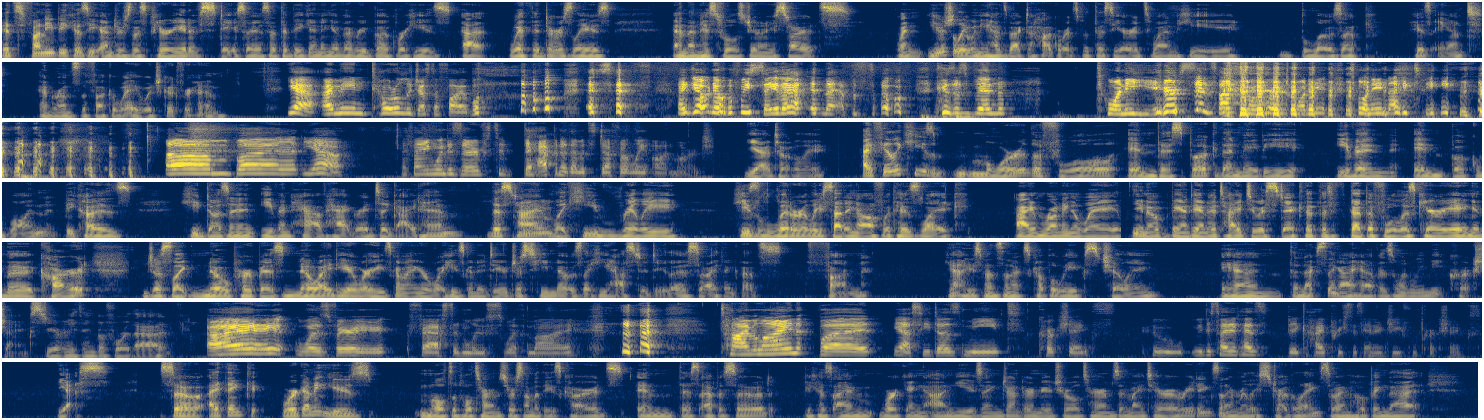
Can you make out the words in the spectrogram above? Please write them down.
it's funny because he enters this period of stasis at the beginning of every book where he's at with the Dursleys and then his fool's journey starts when usually when he heads back to Hogwarts, but this year it's when he blows up his aunt and runs the fuck away, which good for him. Yeah, I mean totally justifiable. I don't know if we say that in the episode because it's been 20 years since October 20, 2019. um, but yeah, if anyone deserves to, to happen to them, it's definitely on Marge. Yeah, totally. I feel like he's more the fool in this book than maybe even in book one because he doesn't even have Hagrid to guide him this time. Mm-hmm. Like, he really, he's literally setting off with his, like, I'm running away, you know, bandana tied to a stick that the that the fool is carrying in the card. Just like no purpose, no idea where he's going or what he's going to do, just he knows that he has to do this. So I think that's fun. Yeah, he spends the next couple weeks chilling. And the next thing I have is when we meet Crookshanks. Do you have anything before that? I was very fast and loose with my timeline, but yes, he does meet Crookshanks, who we decided has big high priestess energy from Crookshanks. Yes. So I think we're going to use multiple terms for some of these cards in this episode because I'm working on using gender neutral terms in my tarot readings and I'm really struggling. So I'm hoping that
